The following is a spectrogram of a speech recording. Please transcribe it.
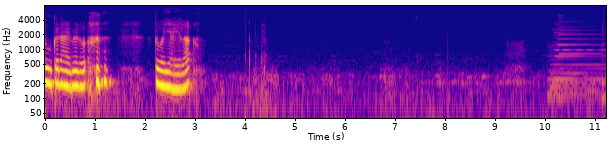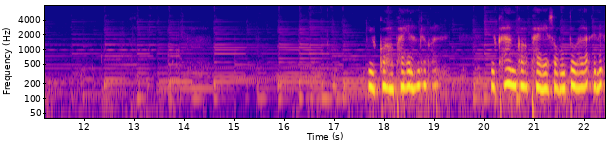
ลูกก็ได้ไม่รู้ ตัวใหญ่แล้วอยู่กอไผ่นะทุกคน อยู่ข้างกอไผ่สองตัวล้วทีเนี้ย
